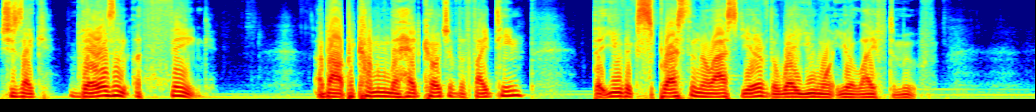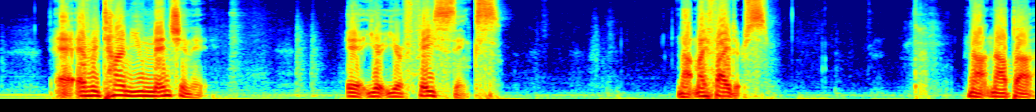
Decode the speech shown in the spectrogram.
She's like, There isn't a thing about becoming the head coach of the fight team that you've expressed in the last year of the way you want your life to move. Every time you mention it, it your, your face sinks. Not my fighters. Not not the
